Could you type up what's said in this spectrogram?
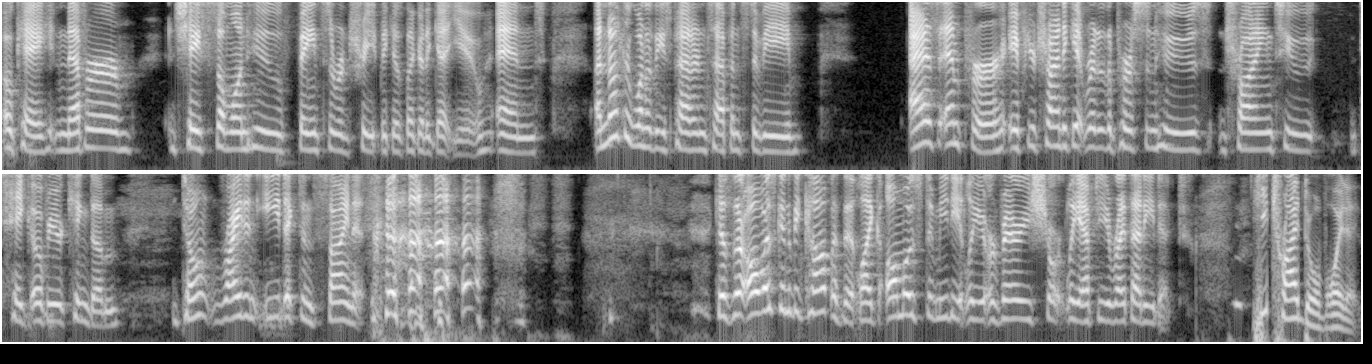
okay, never chase someone who feints a retreat because they're going to get you. And another one of these patterns happens to be as emperor, if you're trying to get rid of the person who's trying to take over your kingdom, don't write an edict and sign it. Because they're always going to be caught with it, like almost immediately or very shortly after you write that edict. He tried to avoid it.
